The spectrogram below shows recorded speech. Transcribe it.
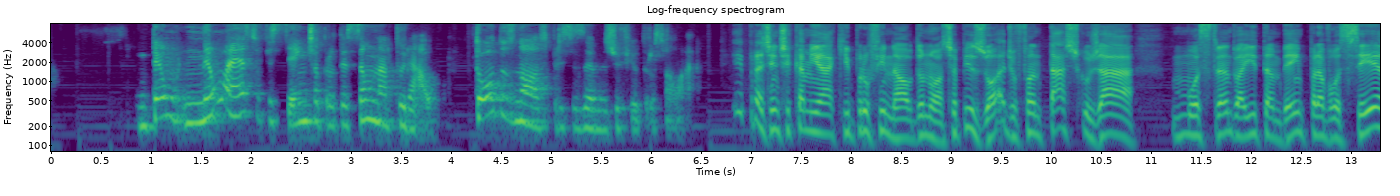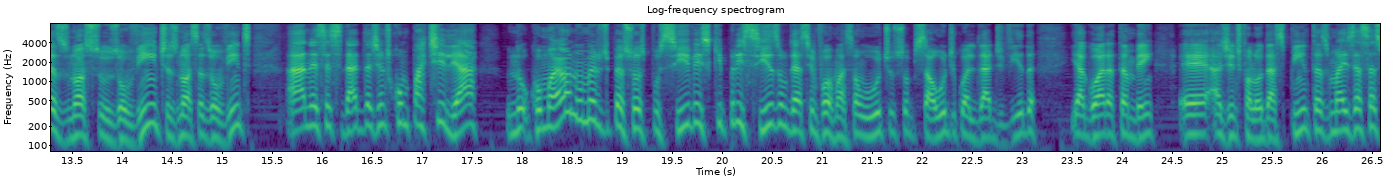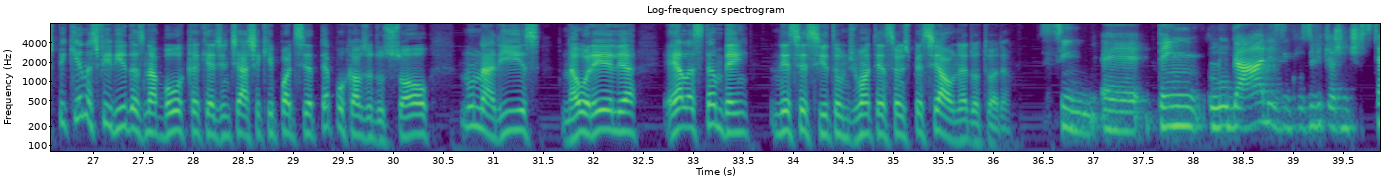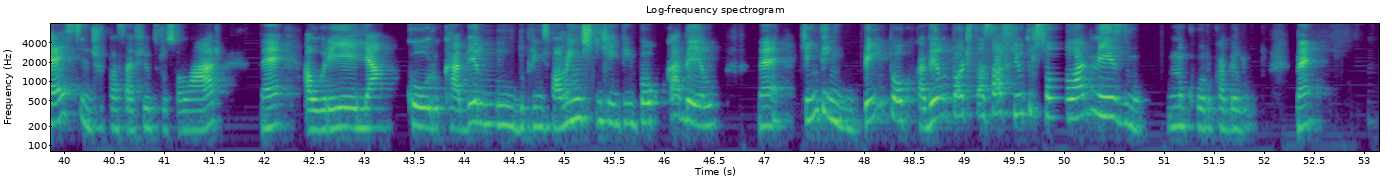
Então, não é suficiente a proteção natural. Todos nós precisamos de filtro solar. E para a gente caminhar aqui para o final do nosso episódio, fantástico já mostrando aí também para vocês, nossos ouvintes, nossas ouvintes, a necessidade da gente compartilhar no, com o maior número de pessoas possíveis que precisam dessa informação útil sobre saúde e qualidade de vida. E agora também é, a gente falou das pintas, mas essas pequenas feridas na boca que a gente acha que pode ser até por causa do sol, no nariz, na orelha, elas também necessitam de uma atenção especial, né, doutora? Sim, é, tem lugares, inclusive, que a gente esquece de passar filtro solar, né? A orelha, couro cabeludo, principalmente em quem tem pouco cabelo, né? Quem tem bem pouco cabelo pode passar filtro solar mesmo no couro cabeludo, né?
